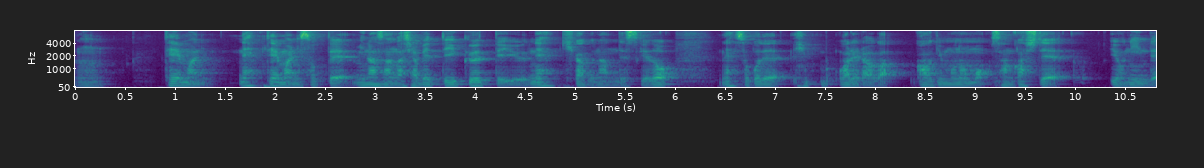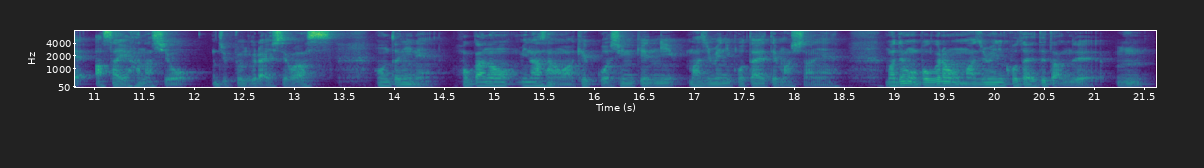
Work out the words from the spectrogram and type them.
い。うん。テーマに、ね、テーマに沿って皆さんが喋っていくっていうね、企画なんですけど、ね、そこで我らが乾き物も参加して4人で浅い話を10分ぐらいしてます。本当にね、他の皆さんは結構真剣に真面目に答えてましたね。まあでも僕らも真面目に答えてたんで、うん。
